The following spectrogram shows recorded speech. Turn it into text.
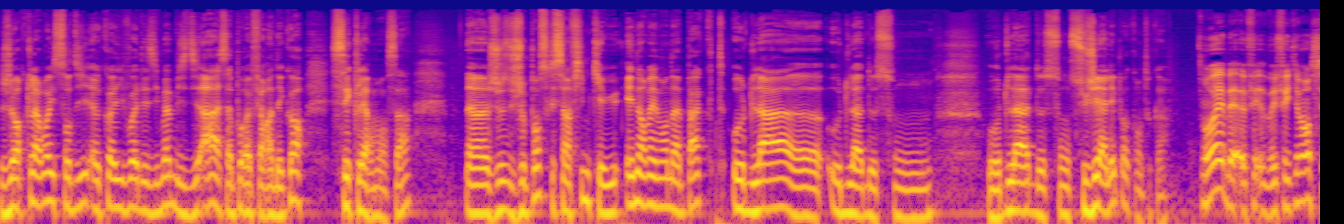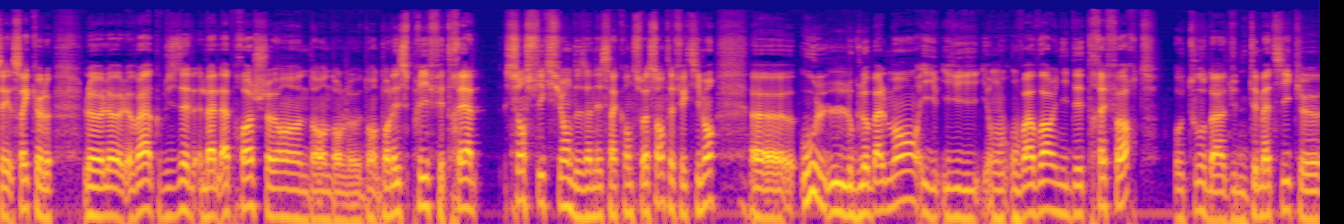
Genre, clairement, ils sont dit, euh, quand ils voient des immeubles, ils se disent, ah, ça pourrait faire un décor. C'est clairement ça. Euh, je, pense que c'est un film qui a eu énormément d'impact au-delà, euh, au-delà de son, au-delà de son sujet à l'époque, en tout cas. Ouais, bah, eff- effectivement, c'est vrai que le, le, voilà, comme je disais, la- l'approche dans, dans l'esprit fait très science-fiction des années 50-60, effectivement, euh, où le- globalement, on, va avoir une idée très forte autour d'un- d'une thématique euh,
